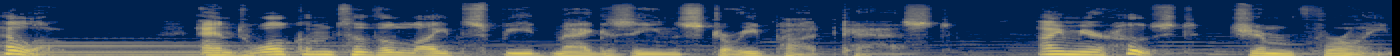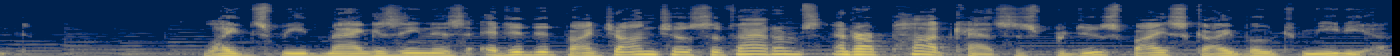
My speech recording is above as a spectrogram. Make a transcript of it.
Hello, and welcome to the Lightspeed Magazine Story Podcast. I'm your host, Jim Freund. Lightspeed Magazine is edited by John Joseph Adams, and our podcast is produced by Skyboat Media.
